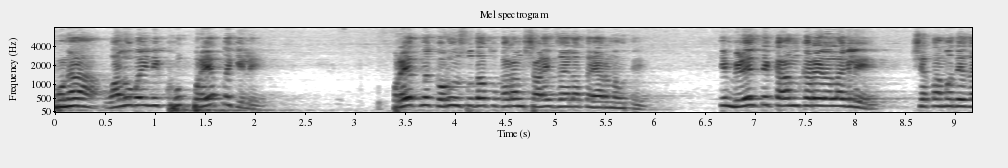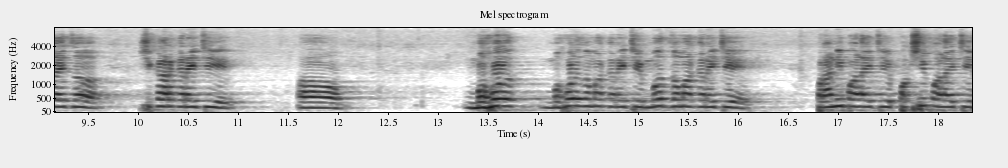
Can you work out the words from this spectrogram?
पुन्हा वालुबाईंनी खूप प्रयत्न केले. प्रयत्न करून सुद्धा तुकाराम शाळेत जायला तयार नव्हते. ते मिळेल ते काम करायला लागले. शेतामध्ये जायचं शिकार करायची अं, मोहोळ मोहोळ जमा करायचे मध जमा करायचे. प्राणी पाळायचे पक्षी पाळायचे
